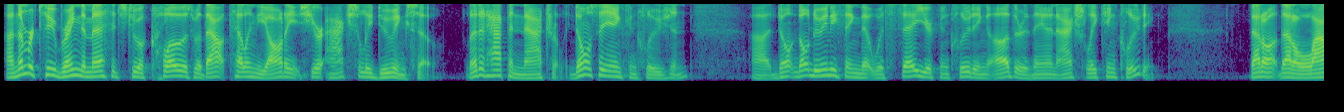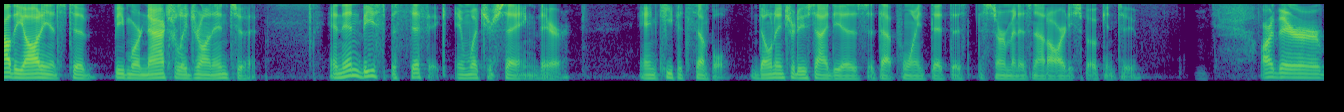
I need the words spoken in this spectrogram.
Uh, number two, bring the message to a close without telling the audience you're actually doing so. Let it happen naturally. Don't say in conclusion. Uh, don't, don't do anything that would say you're concluding other than actually concluding. That'll, that'll allow the audience to be more naturally drawn into it. And then be specific in what you're saying there and keep it simple. Don't introduce ideas at that point that the, the sermon is not already spoken to. Are there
